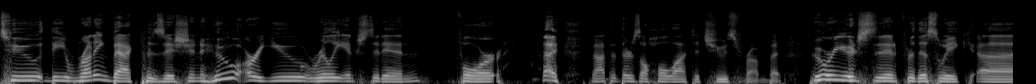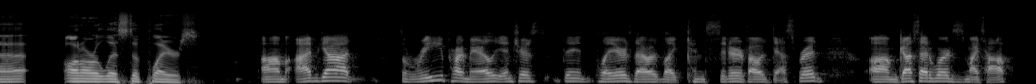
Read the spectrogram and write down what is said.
to the running back position. Who are you really interested in for not that there's a whole lot to choose from, but who are you interested in for this week uh, on our list of players? Um, I've got three primarily interested players that I would like consider if I was desperate. Um, Gus Edwards is my top.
